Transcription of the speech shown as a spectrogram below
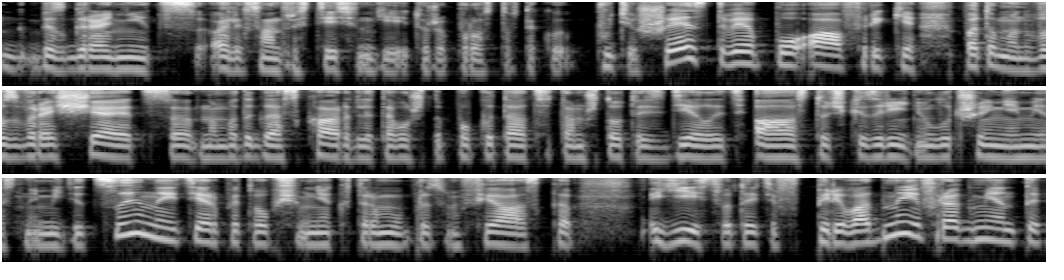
без границ, Александр Стесин едет уже просто в такое путешествие по Африке. Потом он возвращается на Мадагаскар для того, чтобы попытаться там что-то сделать а с точки зрения улучшения местной медицины и терпит, в общем, некоторым образом фиаско. Есть вот эти переводные фрагменты.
